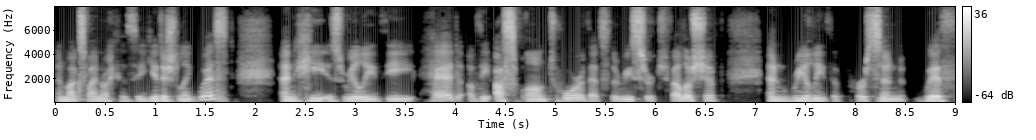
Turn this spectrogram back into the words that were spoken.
And Max Weinreich is a Yiddish linguist, and he is really the head of the Aspirantur, that's the research fellowship, and really the person with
